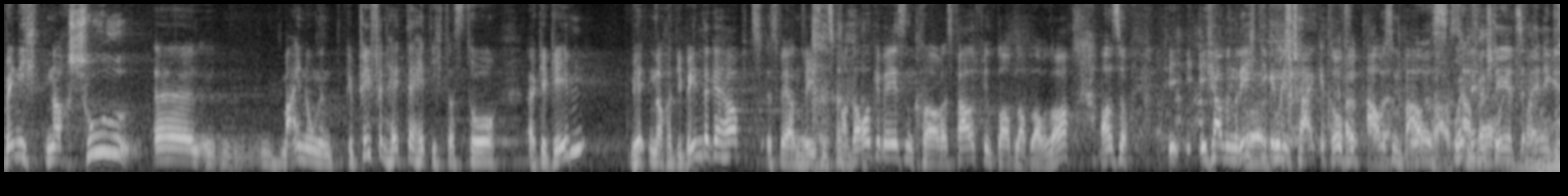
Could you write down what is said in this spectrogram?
Wenn ich nach Schulmeinungen gepfiffen hätte, hätte ich das Tor äh, gegeben. Wir hätten nachher die Bilder gehabt, es wäre ein Riesenskandal gewesen, klares Foulspiel, bla bla bla bla. Also ich, ich habe einen richtigen Entscheid getroffen aus dem Bauch raus. Ich verstehe jetzt einiges.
